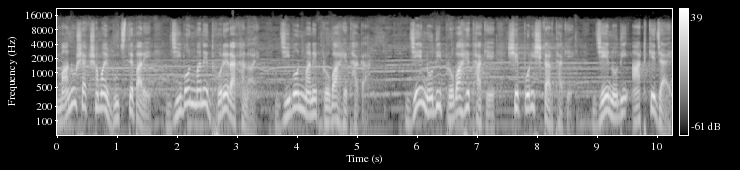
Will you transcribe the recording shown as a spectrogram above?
মানুষ একসময় বুঝতে পারে, জীবন মানে ধরে রাখা নয়, জীবন মানে প্রবাহে থাকা। যে নদী প্রবাহে থাকে, সে পরিষ্কার থাকে, যে নদী আটকে যায়,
